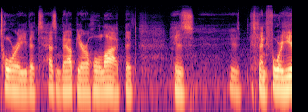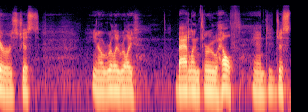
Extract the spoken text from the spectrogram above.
Torrey that hasn't been up here a whole lot, but his his been four years just you know really really battling through health and just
